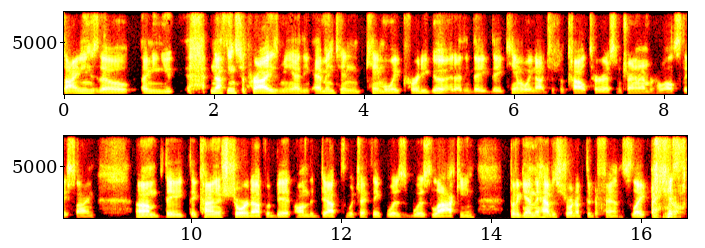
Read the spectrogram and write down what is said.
signings, though, I mean, you nothing surprised me. I think Edmonton came away pretty good. I think they they came away not just with Kyle Turris. I'm trying to remember who else they signed. Um, they they kind of shored up a bit on the depth, which I think was was lacking. But again, they haven't shored up their defense. Like I just,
